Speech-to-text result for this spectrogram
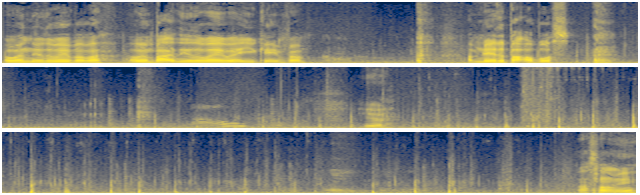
I went the other way, Baba. I went back the other way where you came from. I'm near the battle bus. yeah. That's not me.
